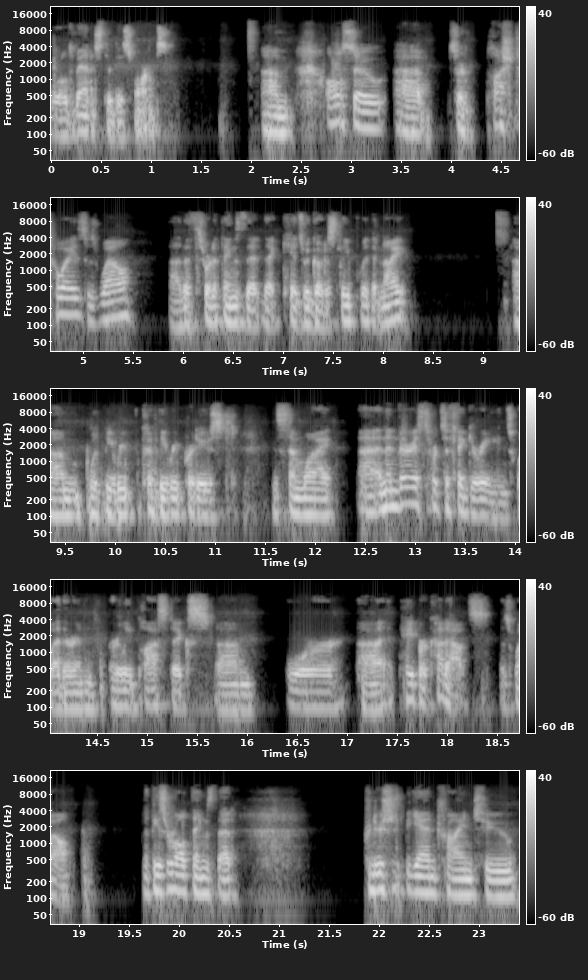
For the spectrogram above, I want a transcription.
world events through these forms. Um, also, uh, sort of plush toys as well, uh, the sort of things that, that kids would go to sleep with at night um, would be re- could be reproduced in some way, uh, and then various sorts of figurines, whether in early plastics um, or uh, paper cutouts as well. But these are all things that producers began trying to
